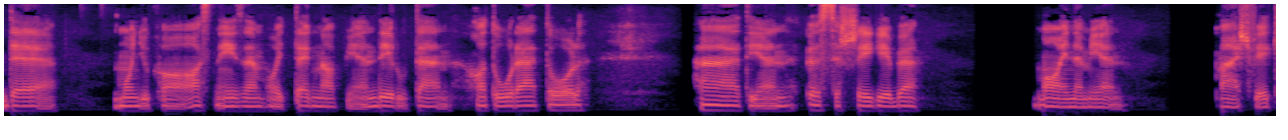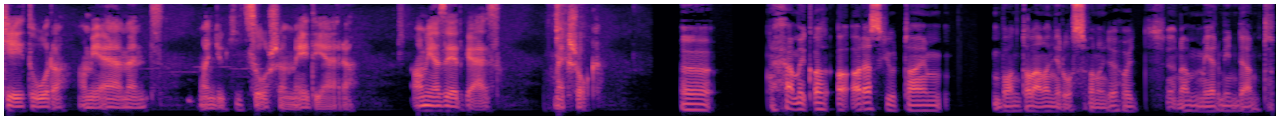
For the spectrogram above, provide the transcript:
de mondjuk ha azt nézem, hogy tegnap ilyen délután 6 órától, hát ilyen összességében majdnem ilyen másfél-két óra, ami elment mondjuk így social médiára. Ami azért gáz, meg sok. Ö, hát még a, a, Rescue Time talán annyi rossz van, ugye, hogy nem mér mindent.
